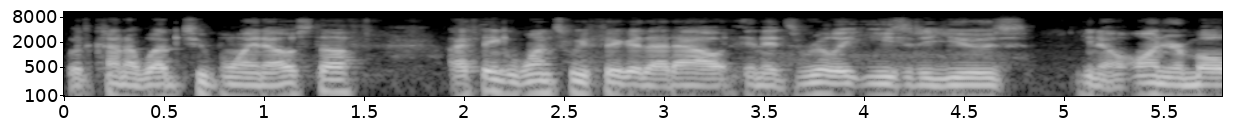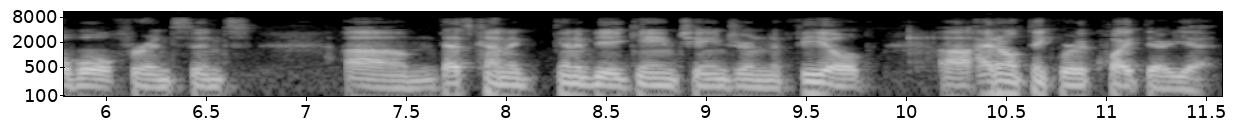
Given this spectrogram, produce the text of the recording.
with kind of web 2.0 stuff i think once we figure that out and it's really easy to use you know on your mobile for instance um, that's kind of going to be a game changer in the field. Uh, i don't think we're quite there yet.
